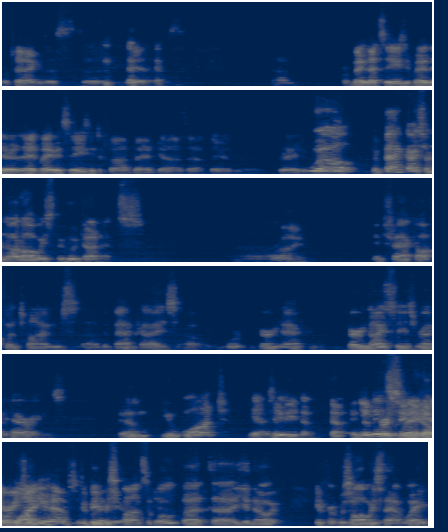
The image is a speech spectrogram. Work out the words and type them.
protagonist uh, is? Um, maybe that's easy. Maybe there, maybe it's easy to find bad guys out there. The. Well, the bad guys are not always the whodunits. Uh, right. In fact, oftentimes uh, the bad guys uh, work very very nicely as red herrings. Yeah. You, you want Yeah, to you- be the, the, and the you person you don't like you have to be responsible, Yeah, but Uh, you know if if it was always that way,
